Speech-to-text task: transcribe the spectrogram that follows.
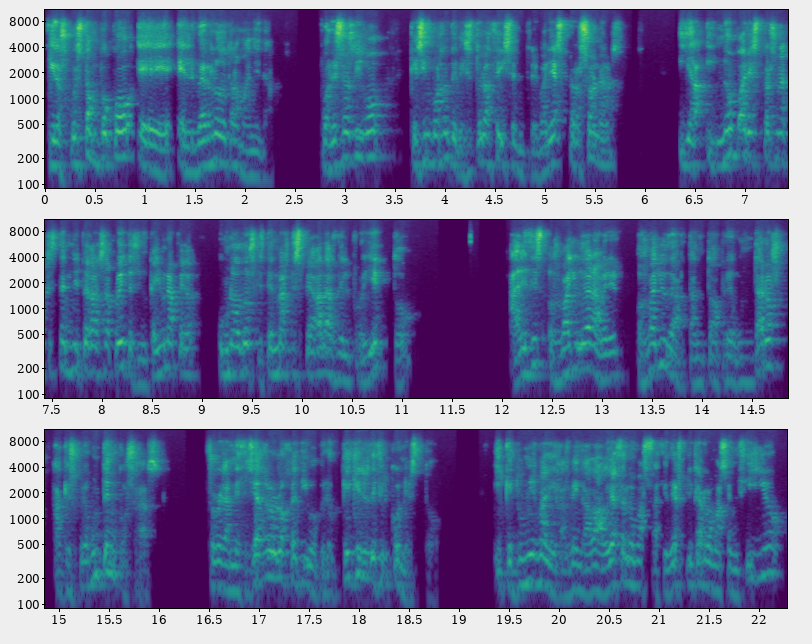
que os cuesta un poco eh, el verlo de otra manera. Por eso os digo que es importante que si esto lo hacéis entre varias personas, y, no varias personas que estén muy pegadas al proyecto, sino que hay una, o dos que estén más despegadas del proyecto, a veces os va a ayudar a ver, os va a ayudar tanto a preguntaros, a que os pregunten cosas sobre la necesidad del objetivo, pero ¿qué quieres decir con esto? Y que tú misma digas, venga, va, voy a hacerlo más fácil, voy a explicarlo más sencillo,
